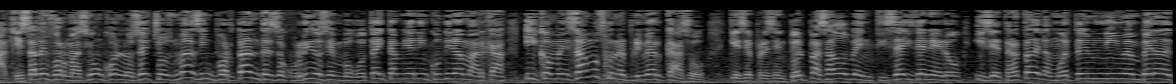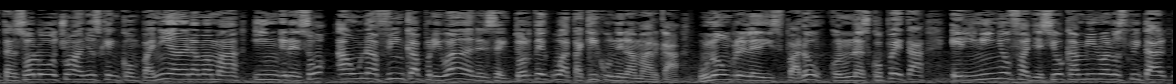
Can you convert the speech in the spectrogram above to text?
Aquí está la información con los hechos más importantes ocurridos en Bogotá y también en Cundinamarca. Y comenzamos con el primer caso, que se presentó el pasado 26 de enero y se trata de la muerte de un niño en Vera de tan solo 8 años que en compañía de la mamá ingresó a una finca privada en el sector de Guataquí, Cundinamarca. Un hombre le disparó con una escopeta el niño falleció camino al hospital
